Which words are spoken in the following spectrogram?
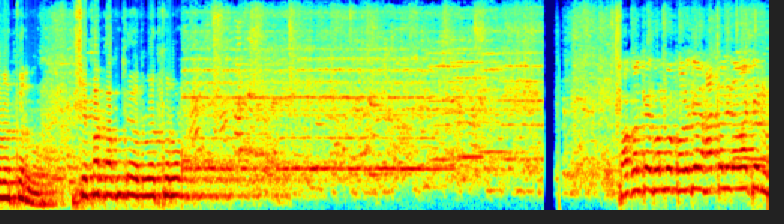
অনুরোধ করব। শেখর কাকুকে অনুরোধ করব। সকলকে বলব করজোরে হাততালি দেওয়ার জন্য।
